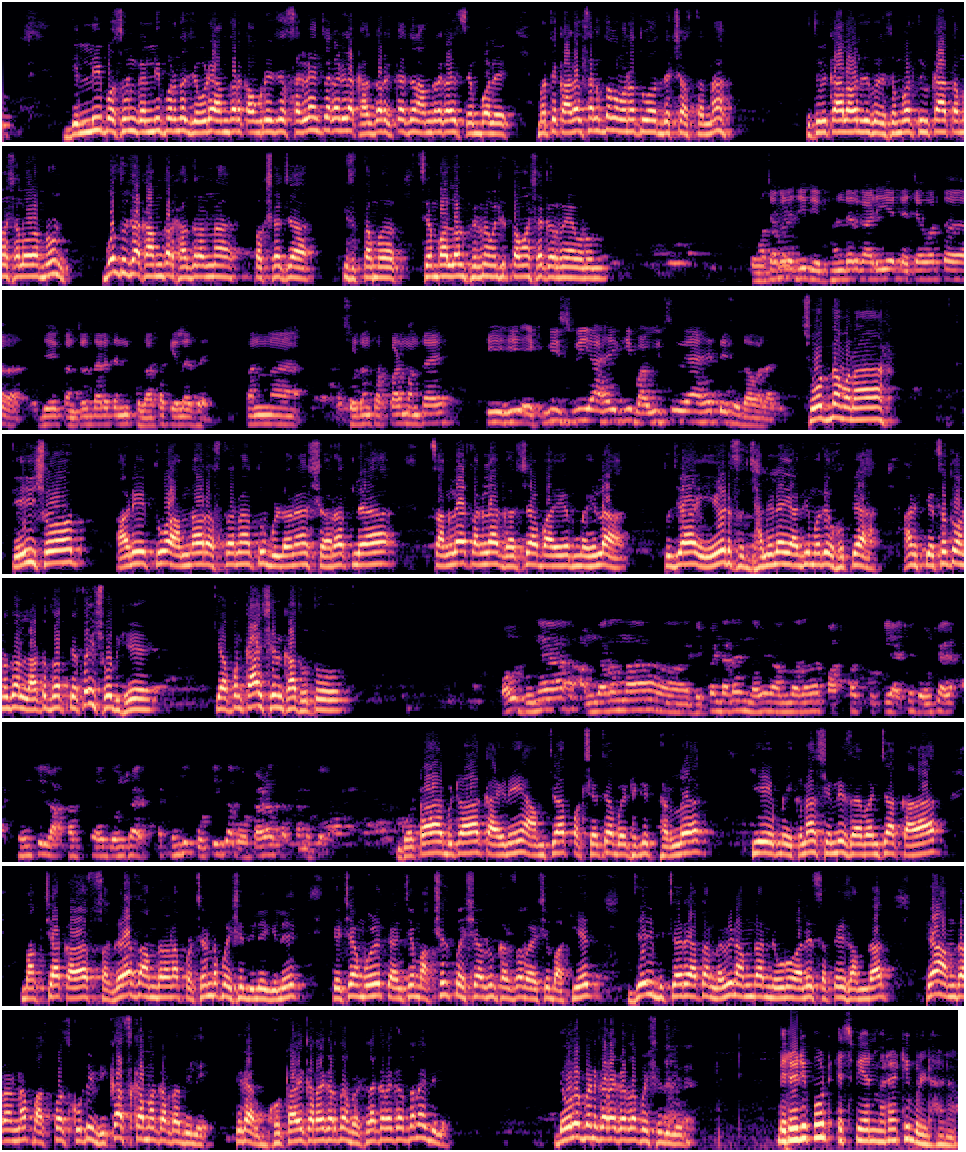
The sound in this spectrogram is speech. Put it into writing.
दिल्लीपासून गल्लीपर्यंत जेवढे आमदार काँग्रेसच्या सगळ्यांच्या गाडीला खासदार आमदार गाडी सिंबल आहे. मग ते काढायला सांगतो का म्हणा तू अध्यक्ष असताना? की तुम्ही का लावले सिंबल तुम्ही का तमाशा लावला म्हणून? बोल तुझ्या आमदार खासदारांना पक्षाच्या की तम सिंबल लावून फिरणं म्हणजे तमाशा करणे आहे म्हणून. तुमच्याकडे जी डिफेंडर गाडी आहे त्याच्यावर तर जे कंत्राटदार आहे त्यांनी खुलासा केलाच आहे. पण शोधन सपकाळ म्हणताय की ही एकवीसवी आहे की बावीसवी आहे ते शोधावं लागेल. शोध ना म्हणा. तेही शोध. आणि तू आमदार असताना तू बुलढाणा शहरातल्या चांगल्या चांगल्या घरच्या बाहेर महिला तुझ्या एड्स झालेल्या यादीमध्ये होत्या आणि त्याचं तू अनुदान लाटत होता त्याचाही शोध घे की आपण काय शेण खात होतो. भाऊ जुन्या आमदारांना डिपेंडर आणि नवीन आमदारांना पाच पाच कोटी असे दोनशे अठ्ठ्याऐंशी लाखात दोनशे अठ्ठ्याऐंशी कोटीचा घोटाळा सरकारने केला. घोटाळा बिटाळा काही नाही आमच्या पक्षाच्या बैठकीत ठरलं की एकनाथ शिंदे साहेबांच्या काळात मागच्या काळात सगळ्याच आमदारांना प्रचंड पैसे दिले गेले. त्याच्यामुळे त्यांचे मागचेच पैसे अजून खर्च व्हायचे बाकी आहेत. जे बिचारे आता नवीन आमदार निवडून आले सत्तावीस आमदार त्या आमदारांना पाच पाच कोटी विकास कामाकरता दिले. ते काय घोटाळे करायकरता भेटला करायकरता नाही दिले? डेव्हलपमेंट करायकरता पैसे दिले. Bureau report S P N Marathi Buldhana.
